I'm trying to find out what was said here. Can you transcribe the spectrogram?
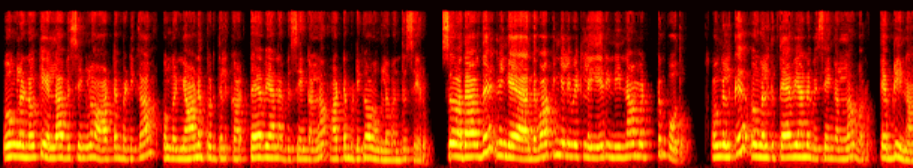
உங்களை நோக்கி எல்லா விஷயங்களும் ஆட்டோமேட்டிக்கா உங்க ஞான தேவையான விஷயங்கள்லாம் ஆட்டோமேட்டிக்கா உங்களை வந்து சேரும். ஸோ அதாவது நீங்க அந்த வாக்கிங் எலிவேட்டில் ஏறி நின்னா மட்டும் போதும். உங்களுக்கு உங்களுக்கு தேவையான விஷயங்கள்லாம் வரும். எப்படின்னா,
